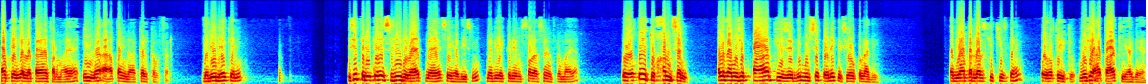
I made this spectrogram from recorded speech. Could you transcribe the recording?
اب کہیں گے اللہ تعالیٰ نے فرمایا ہے ان میں آپ ہی ناقل کوثر دلیل ہے کہ نہیں؟ اسی طریقے سے صحیح روایت میں آئے، صحیح حدیث میں نبی کریم صلی اللہ علیہ وسلم نے فرمایا تو تو خمسن اللہ تعالیٰ مجھے پانچ چیزیں دی، مجھ سے پہلے کسی اور کو نہ دی۔ اب یہاں پر لفظ کی چیز کہیں اور تو مجھے عطا کیا گیا۔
